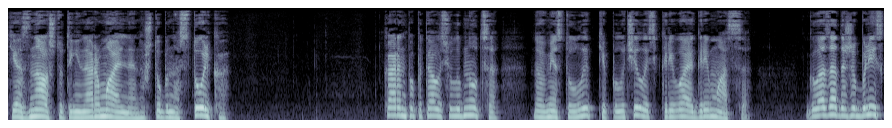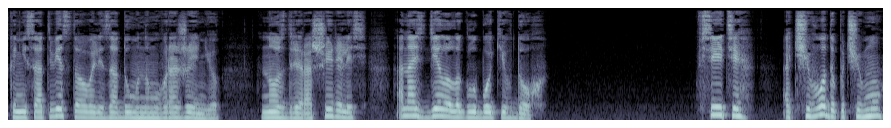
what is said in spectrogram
Я знал, что ты ненормальная, но чтобы настолько...» Карен попыталась улыбнуться, но вместо улыбки получилась кривая гримаса. Глаза даже близко не соответствовали задуманному выражению. Ноздри расширились, она сделала глубокий вдох. «Все эти от чего да почему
